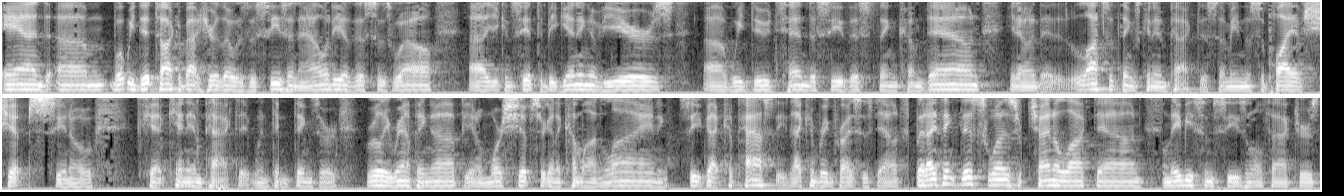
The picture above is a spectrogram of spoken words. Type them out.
And um, what we did talk about here, though, is the seasonality of this as well. Uh, you can see at the beginning of years, uh, we do tend to see this thing come down. You know, lots of things can impact this. I mean, the supply of ships, you know, can, can impact it when th- things are really ramping up. You know, more ships are going to come online. And so you've got capacity that can bring prices down. But I think this was China lockdown, maybe some seasonal factors.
